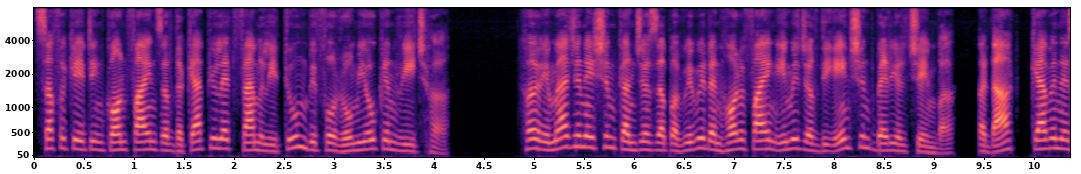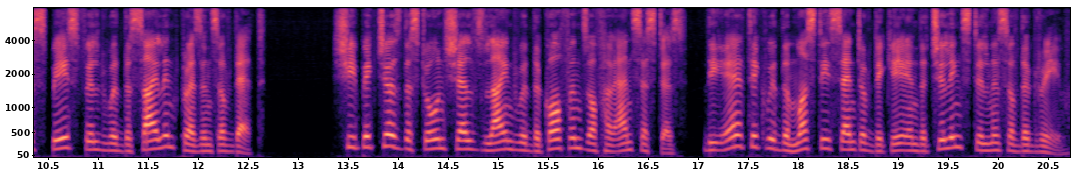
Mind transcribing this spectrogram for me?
suffocating confines of the Capulet family tomb before Romeo can reach her? Her imagination conjures up a vivid and horrifying image of the ancient burial chamber, a dark, cavernous space filled with the silent presence of death. She pictures the stone shelves lined with the coffins of her ancestors, the air thick with the musty scent of decay and the chilling stillness of the grave.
